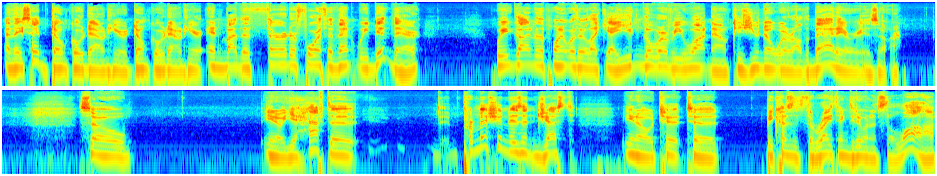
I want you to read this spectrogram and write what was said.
And they said, don't go down here, don't go down here. And by the third or fourth event we did there, we had gotten to the point where they're like, yeah, you can go wherever you want now because you know where all the bad areas are. So, you know, you have to permission isn't just you know to to because it's the right thing to do and it's the law.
